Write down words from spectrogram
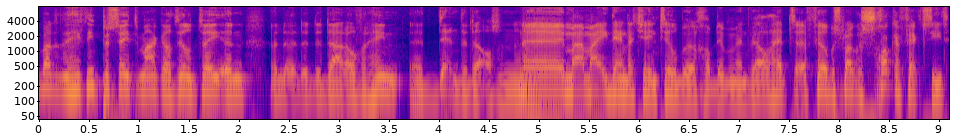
maar dat heeft niet per se te maken dat Willem II een, een, een, een- daar overheen eh, denderde als een... eh, Nee, maar, maar ik denk dat je in Tilburg op dit moment wel het eh, veelbesproken schokeffect ziet.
